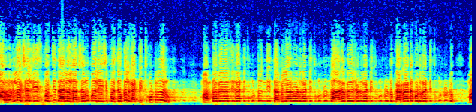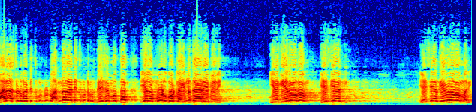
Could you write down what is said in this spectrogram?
ఆ రెండు లక్షలు తీసుకొచ్చి దానిలో లక్ష రూపాయలు వేసి ప్రతి ఒక్కరు కట్టించుకుంటున్నారు. మమతా బెనర్జీ కట్టించుకుంటుంది తమిళనాడు వాడు కట్టించుకుంటుండు ఆంధ్రప్రదేశ్ వాడు కట్టించుకుంటుండు కర్ణాటక వాడు కట్టించుకుంటుండు మహారాష్ట్ర కట్టించుకుంటుండు అందరు కట్టించుకుంటారు దేశం మొత్తం ఇలా మూడు కోట్ల ఇల్లు తయారైపోయినాయి. ఈయనకి ఏ రోగం? కేసీఆర్కి కేసీఆర్కి ఏం రోగం మరి?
